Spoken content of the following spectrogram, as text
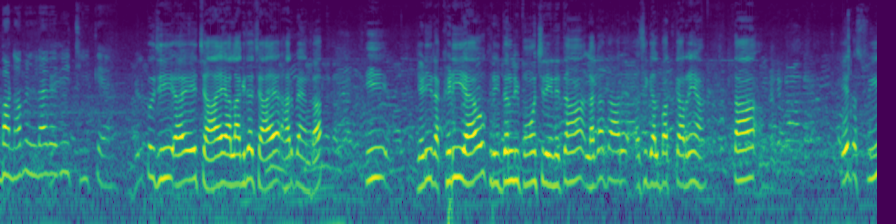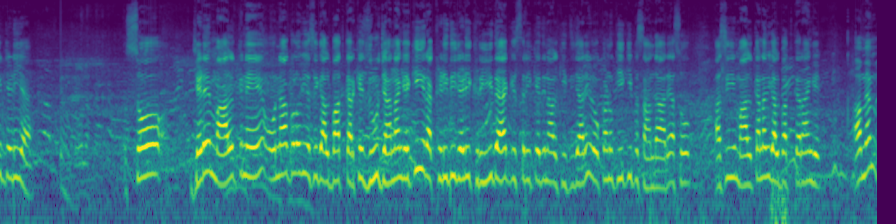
ਬਹਾਨਾ ਮਿਲਦਾ ਹੈ ਵੀ ਠੀਕ ਹੈ। ਬਿਲਕੁਲ ਜੀ ਇਹ ਚਾਹ ਹੈ ਅਲੱਗ ਜਿਹਾ ਚਾਹ ਹੈ ਹਰ ਭੈਣ ਦਾ ਕਿ ਜਿਹੜੀ ਰੱਖੜੀ ਹੈ ਉਹ ਖਰੀਦਣ ਲਈ ਪਹੁੰਚ ਰਹੇ ਨੇ। ਤਾਂ ਲਗਾਤਾਰ ਅਸੀਂ ਗੱਲਬਾਤ ਕਰ ਰਹੇ ਹਾਂ। ਤਾਂ ਇਹ ਤਸਵੀਰ ਜਿਹੜੀ ਹੈ, ਸੋ ਜਿਹੜੇ ਮਾਲਕ ਨੇ ਉਹਨਾਂ ਕੋਲੋਂ ਵੀ ਅਸੀਂ ਗੱਲਬਾਤ ਕਰਕੇ ਜ਼ਰੂਰ ਜਾਣਾਂਗੇ ਕਿ ਰੱਖੜੀ ਦੀ ਜਿਹੜੀ ਖਰੀਦ ਹੈ, ਕਿਸ ਤਰੀਕੇ ਦੇ ਨਾਲ ਕੀਤੀ ਜਾ ਰਹੀ ਲੋਕਾਂ ਨੂੰ ਕੀ ਕੀ ਪਸੰਦ ਆ ਰਿਹਾ। ਸੋ ਅਸੀਂ ਮਾਲਕਾਂ ਨਾਲ ਵੀ ਗੱਲਬਾਤ ਕਰਾਂਗੇ। ਆ ਮੈਮ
